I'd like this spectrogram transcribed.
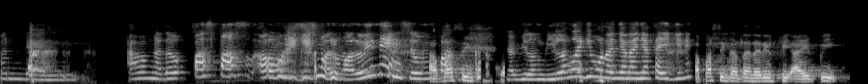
penden apa nggak tahu. Pas-pas. Oh my god malu-maluin nih Apa sumpah singkat nggak bilang-bilang lagi mau nanya-nanya kayak gini. Apa singkatan dari VIP?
